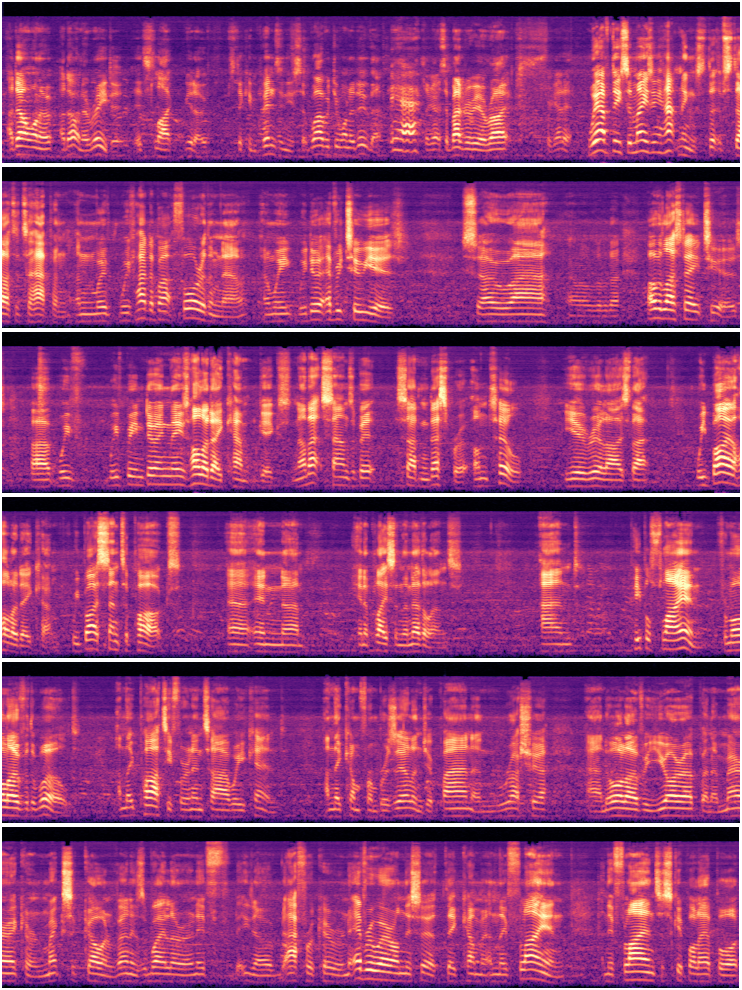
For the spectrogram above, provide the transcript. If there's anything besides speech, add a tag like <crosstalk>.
I don't want to. I don't want to read it. It's like you know, sticking pins in yourself. Why would you want to do that? Yeah. So it's a bad review, right? Forget it. We have these amazing happenings that have started to happen, and we've we've had about four of them now, and we, we do it every two years. So uh, over the last eight years, uh, we've we've been doing these holiday camp gigs. Now that sounds a bit sad and desperate until you realise that we buy a holiday camp, we buy Center Parcs uh, in um, in a place in the Netherlands, and people fly in from all over the world and they party for an entire weekend. And they come from Brazil and Japan and Russia and all over Europe and America and Mexico and Venezuela and if you know Africa and everywhere on this earth they come and they fly in and they fly into Schiphol Airport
